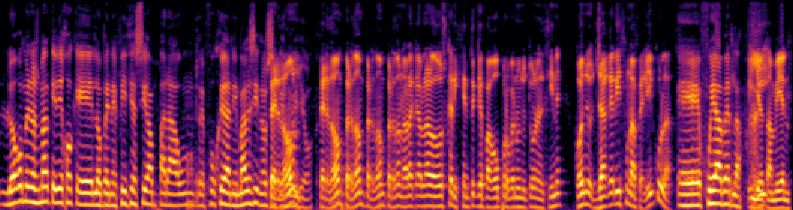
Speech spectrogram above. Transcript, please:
luego menos mal que dijo que los beneficios iban para un refugio de animales y no Perdón, rollo. perdón, perdón, perdón, perdón. Ahora que ha hablado de Oscar y gente que pagó por ver un youtuber en el cine. Coño, Jagger hizo una película. Eh, fui a verla. Y yo también.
